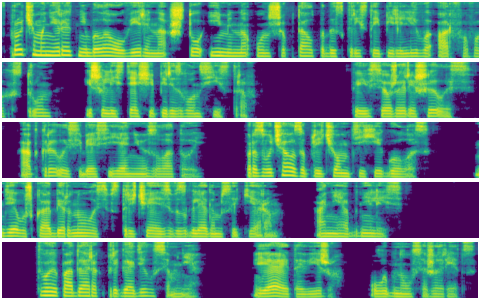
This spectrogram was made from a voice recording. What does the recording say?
Впрочем, Анирет не была уверена, что именно он шептал под искристые переливы арфовых струн и шелестящий перезвон систров. «Ты все же решилась, открыла себя сиянию золотой. Прозвучал за плечом тихий голос. Девушка обернулась, встречаясь взглядом с Икером. Они обнялись. «Твой подарок пригодился мне». «Я это вижу», — улыбнулся жрец.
